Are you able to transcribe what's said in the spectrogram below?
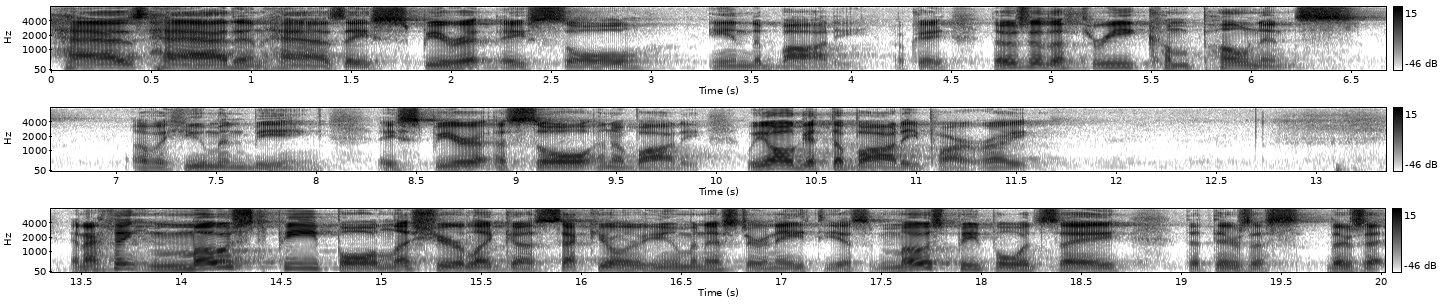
has had and has a spirit, a soul, and a body. Okay, those are the three components of a human being a spirit, a soul, and a body. We all get the body part, right? And I think most people, unless you're like a secular humanist or an atheist, most people would say that there's a there's an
